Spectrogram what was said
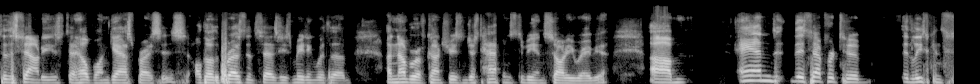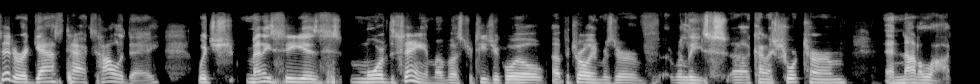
to the Saudis to help on gas prices. Although the president says he's meeting with a, a number of countries and just happens to be in Saudi Arabia, um, and this effort to at least consider a gas tax holiday, which many see as more of the same of a strategic oil uh, petroleum reserve release, uh, kind of short term and not a lot.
